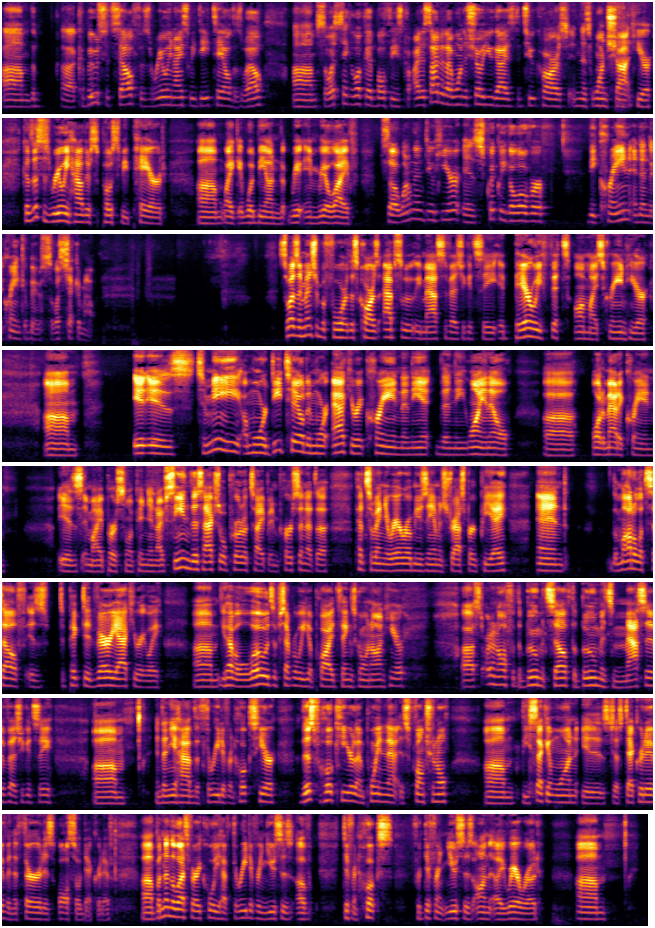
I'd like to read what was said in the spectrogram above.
Um, the uh, caboose itself is really nicely detailed as well. Um, so let's take a look at both these. I decided I wanted to show you guys the two cars in this one shot here because this is really how they're supposed to be paired, um, like it would be on in real life. So what I'm going to do here is quickly go over the crane and then the crane caboose. So let's check them out. So as I mentioned before, this car is absolutely massive, as you can see. It barely fits on my screen here. Um, it is, to me, a more detailed and more accurate crane than the than the Lionel uh, automatic crane is, in my personal opinion. I've seen this actual prototype in person at the Pennsylvania Railroad Museum in Strasburg, PA, and the model itself is depicted very accurately. Um, you have a loads of separately applied things going on here. Uh, starting off with the boom itself, the boom is massive, as you can see. Um, and then you have the three different hooks here. This hook here that I'm pointing at is functional. Um, the second one is just decorative, and the third is also decorative. Uh, but nonetheless, very cool. You have three different uses of different hooks for different uses on a railroad. Um,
